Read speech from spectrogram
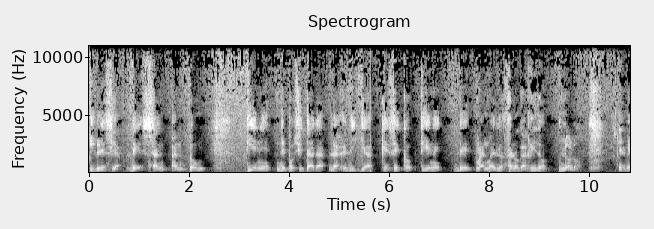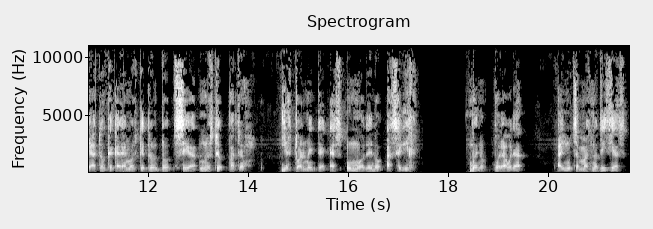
iglesia de San Antón tiene depositada la reliquia que Seco tiene de Manuel Lozano Garrido Lolo, el beato que queremos que pronto sea nuestro patrón y actualmente es un modelo a seguir. Bueno, por ahora hay muchas más noticias,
